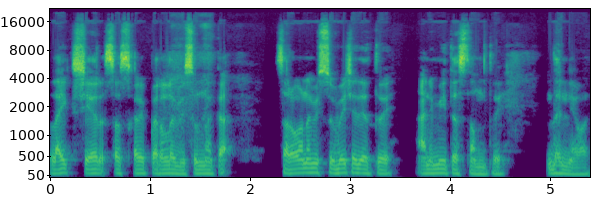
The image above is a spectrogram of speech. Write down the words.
लाईक शेअर सबस्क्राईब करायला विसरू नका. सर्वांना मी शुभेच्छा देतोय. आणि मी इथंच थांबतोय. धन्यवाद.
